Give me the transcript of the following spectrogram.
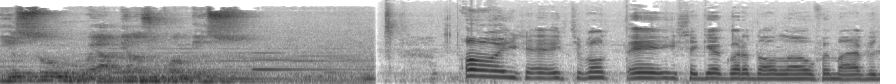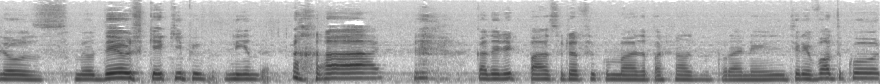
isso é apenas o começo. Oi, gente, voltei. Cheguei agora do aulão, foi maravilhoso. Meu Deus, que equipe linda. Ai, cada dia que passa eu já fico mais apaixonado por Enem. Tirei foto com,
